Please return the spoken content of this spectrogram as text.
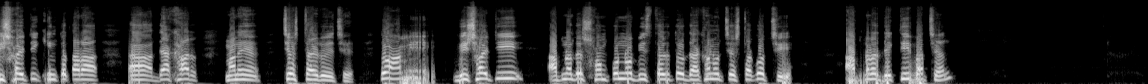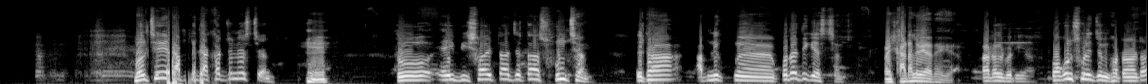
বিষয়টি কিন্তু তারা দেখার মানে চেষ্টায় রয়েছে। তো আমি বিষয়টি আপনাদের সম্পূর্ণ বিস্তারিত দেখানোর চেষ্টা করছি। আপনারা দেখতেই পাচ্ছেন। বলছি আপনি দেখার জন্য এসছেন? হুম। তো এই বিষয়টা যেটা শুনছেন এটা আপনি কোথা থেকে এসেছেন? আমি কাঁঠালিয়া থেকে। কাটালবাড়িয়া কখন শুনেছেন ঘটনাটা?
